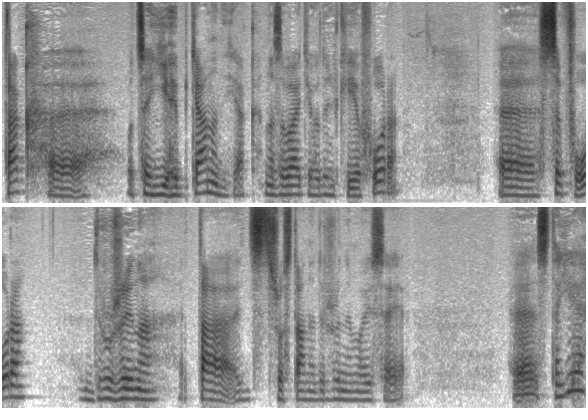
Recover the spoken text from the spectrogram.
Так, е, оцей єгиптянин, як називають його доньки Єфора, е, Сефора, дружина, та, що стане дружиною Моїсея, е, стає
